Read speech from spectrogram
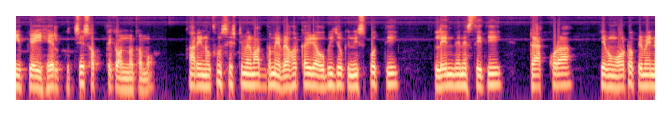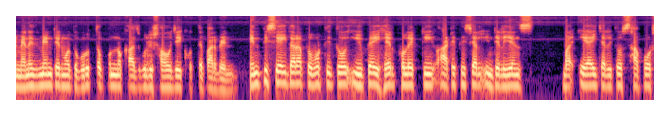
ইউপিআই হেল্প হচ্ছে সবথেকে অন্যতম। আর এই নতুন সিস্টেমের মাধ্যমে ব্যবহারকারীরা অভিযোগ, নিষ্পত্তি, লেনদেনের স্থিতি, ট্র্যাক করা এবং অটো পেমেন্ট ম্যানেজমেন্টের মতো গুরুত্বপূর্ণ কাজগুলি সহজেই করতে পারবেন। এনপিসিআই দ্বারা প্রবর্তিত ইউপিআই হেল্প হল একটি আর্টিফিশিয়াল ইন্টেলিজেন্স বা এআই চালিত সাপোর্ট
